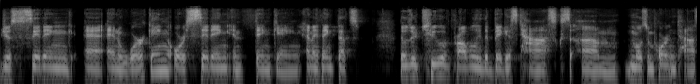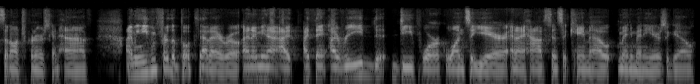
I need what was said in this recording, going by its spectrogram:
just sitting and, and working or sitting and thinking. And I think that's those are two of probably the biggest tasks, um, most important tasks that entrepreneurs can have. I mean, even for the book that I wrote, and I mean, I, I think I read deep work once a year, and I have since it came out many, many years ago.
